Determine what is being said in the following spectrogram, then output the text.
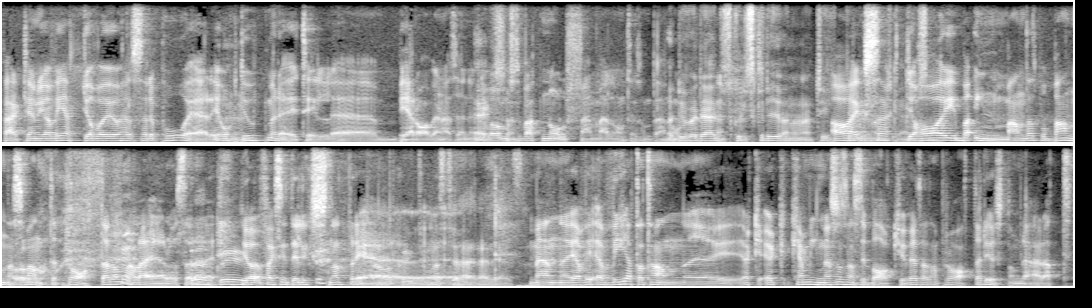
Verkligen. Jag vet, jag var ju och hälsade på er. Jag åkte upp med dig till eh, BRA vid den här tiden. Det var, måste varit 05 eller någonting sånt där. Och du var där, du skulle skriva någon artikel. Ja, exakt. Jag har ju bara inbandat på band när Svante pratar om alla er och sådär. Jag har faktiskt inte lyssnat på det. Ja, sjukt, du måste höra det. Alltså. Men eh, jag vet, jag vet att han... eh, Jag, jag kan minnas någonstans i bakhuvudet att han pratade just om det här att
